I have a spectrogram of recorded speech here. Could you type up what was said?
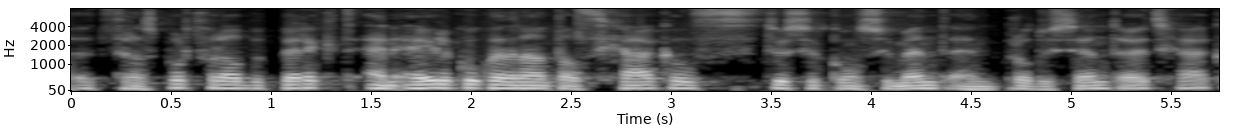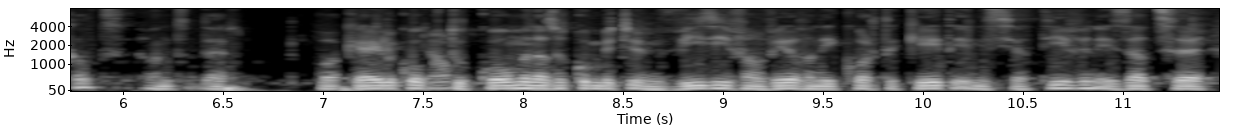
het transport vooral beperkt en eigenlijk ook wel een aantal schakels tussen consument en producent uitschakelt. Want daar ik eigenlijk ook ja. toe komen, dat is ook een beetje een visie van veel van die korte keteninitiatieven, is dat ze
